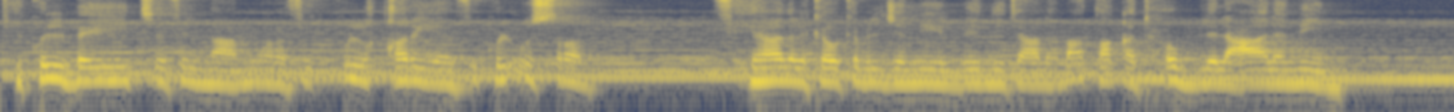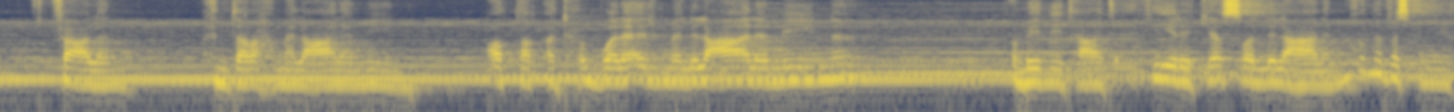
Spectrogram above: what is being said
في كل بيت في المعمورة في كل قرية في كل أسرة. في هذا الكوكب الجميل بإذن تعالى بعد طاقة حب للعالمين. فعلا أنت رحمة العالمين. طاقة حب ولا أجمل للعالمين. وبإذن تعالى تأثيرك يصل للعالمين خذ نفس عميق.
